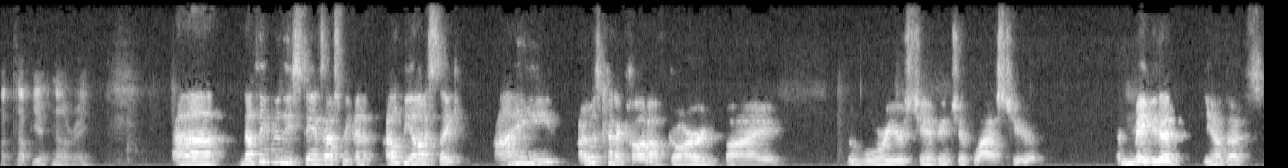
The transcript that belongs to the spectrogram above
Off the top of your no, right? Uh, nothing really stands out to me, and I'll be honest. Like I, I was kind of caught off guard by the Warriors championship last year, and maybe that you know that's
